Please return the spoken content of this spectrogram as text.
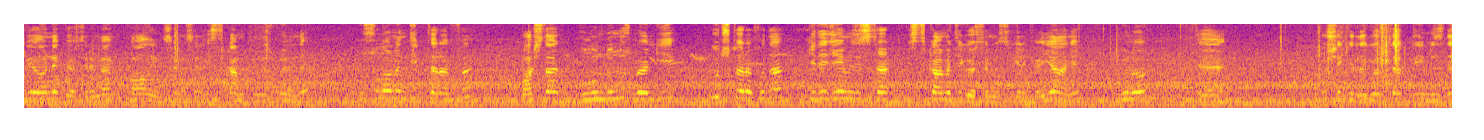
bir örnek göstereyim. Ben bağlayayım size mesela istikametimiz bu yönde. Pusulanın dip tarafı başta bulunduğumuz bölgeyi uç tarafı da gideceğimiz istikameti göstermesi gerekiyor. Yani bunu e, bu şekilde gösterdiğimizde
